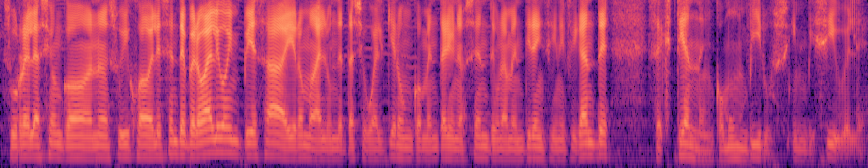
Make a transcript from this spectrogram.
su relación con eh, su hijo adolescente, pero algo empieza a ir mal. Un detalle cualquiera, un comentario inocente, una mentira insignificante, se extienden como un virus invisible.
